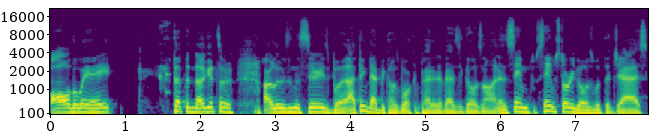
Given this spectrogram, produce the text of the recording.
all the way eight that the Nuggets are are losing the series, but I think that becomes more competitive as it goes on. And the same same story goes with the Jazz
